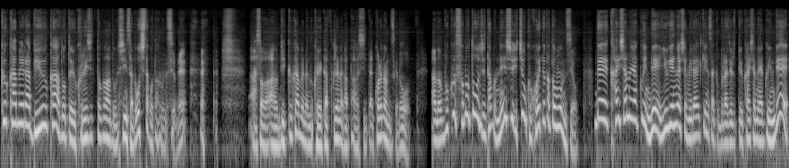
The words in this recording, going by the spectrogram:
グカメラビューカードというクレジットカードの審査で落ちたことあるんですよね。あ、そう、あの、ビッグカメラのクレカ作れなかった話、これなんですけど、あの、僕、その当時多分年収1億超えてたと思うんですよ。で、会社の役員で、有限会社未来検索ブラジルっていう会社の役員で、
